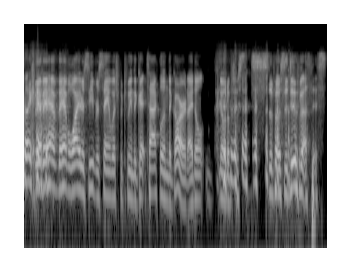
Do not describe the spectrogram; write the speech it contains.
Like, they, they, have they have a wide receiver sandwich between the tackle and the guard. I don't know what I'm supposed to do about this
